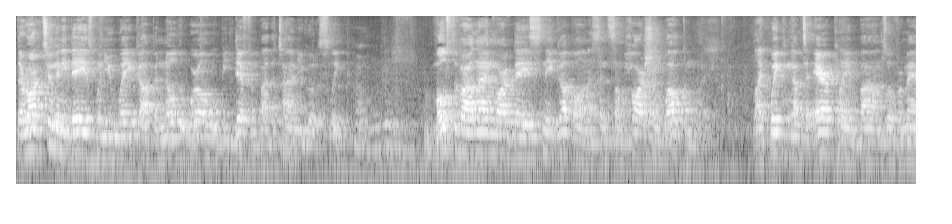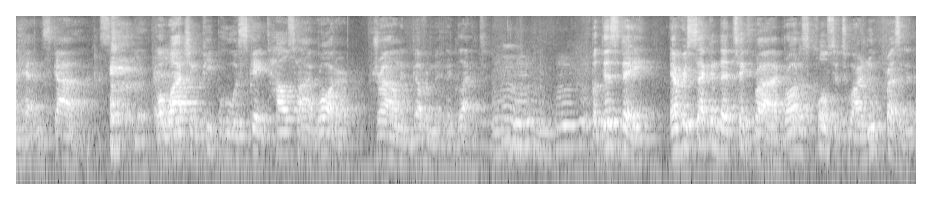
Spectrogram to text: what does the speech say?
There aren't too many days when you wake up and know the world will be different by the time you go to sleep. Most of our landmark days sneak up on us in some harsh and welcome way, like waking up to airplane bombs over Manhattan skylines, or watching people who escaped house-high water drown in government neglect. But this day, every second that ticked by brought us closer to our new president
